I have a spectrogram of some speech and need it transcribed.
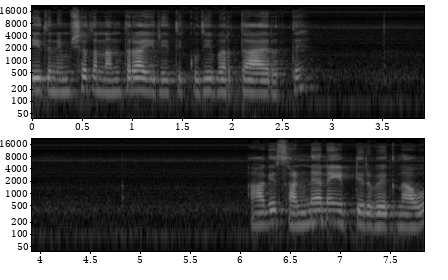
ಐದು ನಿಮಿಷದ ನಂತರ ಈ ರೀತಿ ಕುದಿ ಬರ್ತಾ ಇರುತ್ತೆ. ಹಾಗೆ ಸಣ್ಣನೇ ಇಟ್ಟಿರ್ಬೇಕು ನಾವು.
